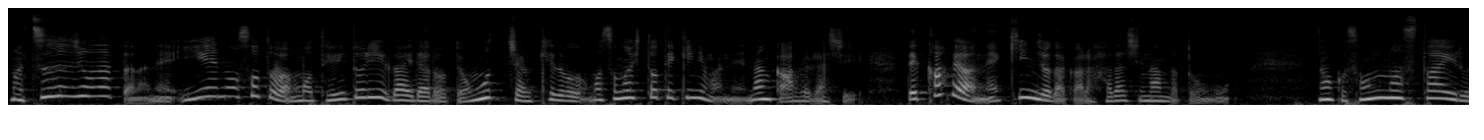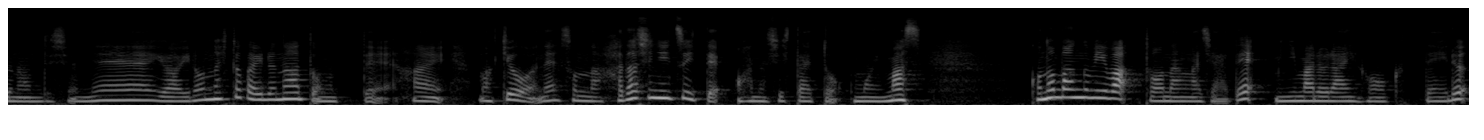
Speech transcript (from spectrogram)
まあ、通常だったらね家の外はもうテリトリー外だろうって思っちゃうけど、まあ、その人的にはねなんかあるらしい。でカフェはね近所だから裸足なんだと思う。なんかそんなスタイルなんですよね。いやいろんな人がいるなと思って。はい、まあ、今日はねそんな裸足についてお話ししたいと思います。この番組は東南アジアでミニマルライフを送っている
